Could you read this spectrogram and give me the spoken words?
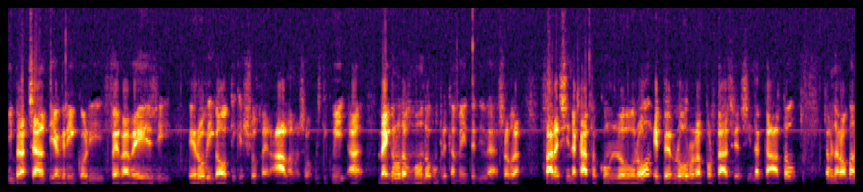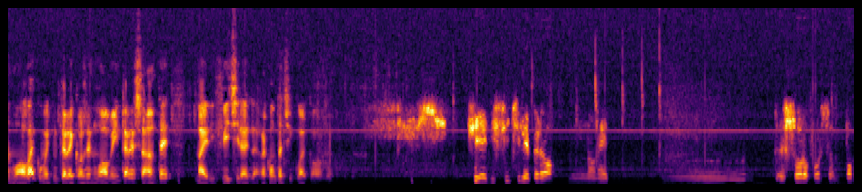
i braccianti agricoli ferraresi e rovigotti che scioperavano, insomma questi qui eh, vengono da un mondo completamente diverso. Allora fare sindacato con loro e per loro rapportarsi al sindacato è una roba nuova e come tutte le cose nuove, interessante, ma è difficile. Raccontaci qualcosa. Sì, è difficile però non è è solo forse un po'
